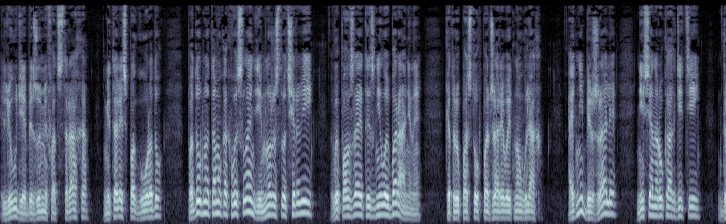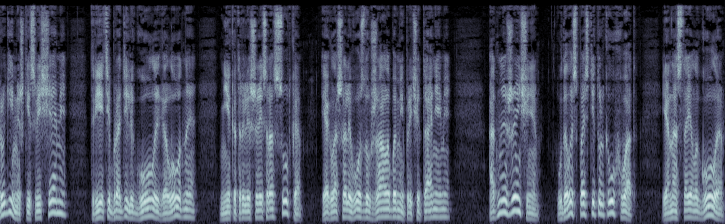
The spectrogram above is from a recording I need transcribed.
Люди, обезумев от страха, метались по городу, подобно тому, как в Исландии множество червей выползает из гнилой баранины, которую пастух поджаривает на углях. Одни бежали, неся на руках детей, другие мешки с вещами, третьи бродили голые, голодные, некоторые лишились рассудка и оглашали воздух жалобами и причитаниями. Одной женщине удалось спасти только ухват, и она стояла голая,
